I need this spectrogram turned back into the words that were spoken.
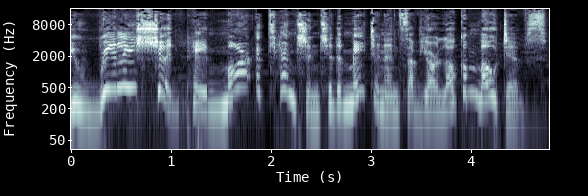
You really should pay more attention to the maintenance of your locomotives.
